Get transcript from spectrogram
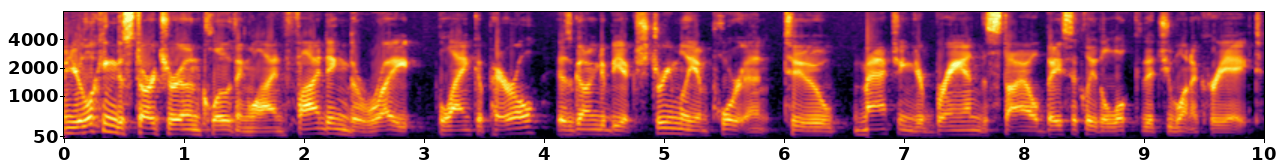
When you're looking to start your own clothing line, finding the right blank apparel is going to be extremely important to matching your brand, the style, basically the look that you want to create.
